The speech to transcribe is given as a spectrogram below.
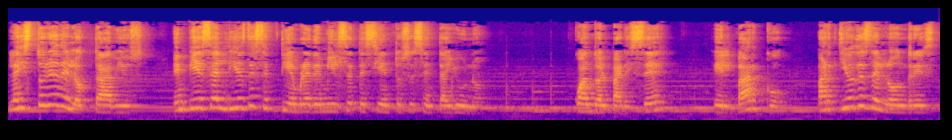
La historia del Octavius empieza el 10 de septiembre de 1761, cuando al parecer el barco partió desde Londres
